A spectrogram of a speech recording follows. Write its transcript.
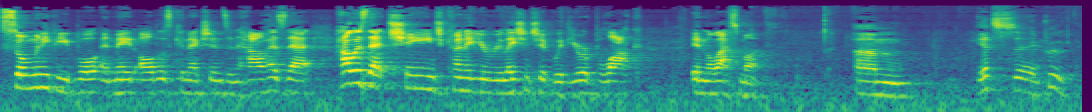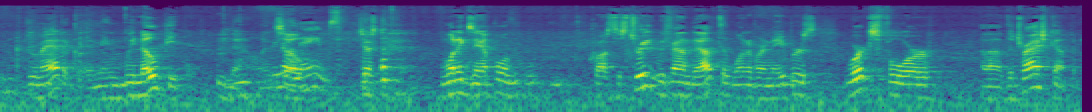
so many people and made all those connections and how has that how has that changed kind of your relationship with your block in the last month um, it's uh, improved dramatically i mean we know people mm-hmm. now and we so names just one example across the street we found out that one of our neighbors works for uh, the trash company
